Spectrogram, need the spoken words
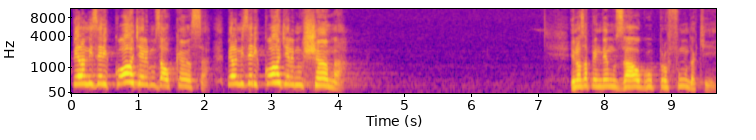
pela misericórdia Ele nos alcança, pela misericórdia Ele nos chama. E nós aprendemos algo profundo aqui.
